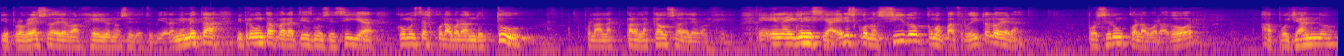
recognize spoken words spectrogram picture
y el progreso del Evangelio no se detuviera. Mi meta, mi pregunta para ti es muy sencilla. ¿Cómo estás colaborando tú para la, causa del Evangelio. En la iglesia, eres conocido como Epafrodito lo era, por ser un colaborador apoyando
